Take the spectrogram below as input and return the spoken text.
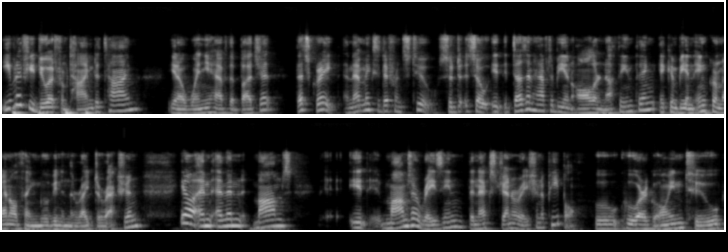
Even if you do it from time to time you know when you have the budget that's great. And that makes a difference too. So so it, it doesn't have to be an all or nothing thing. It can be an incremental thing moving in the right direction. You know and and then moms it, moms are raising the next generation of people who who are going to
